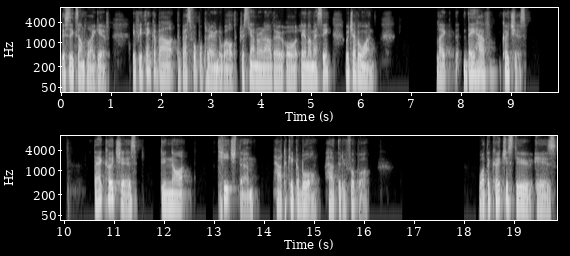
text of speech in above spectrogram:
this is example I give. If you think about the best football player in the world, Cristiano Ronaldo or Lionel Messi, whichever one, like they have coaches. Their coaches do not teach them how to kick a ball, how to do football. What the coaches do is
